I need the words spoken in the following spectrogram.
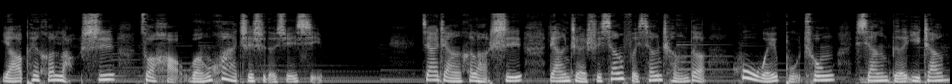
也要配合老师做好文化知识的学习。家长和老师两者是相辅相成的，互为补充，相得益彰。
